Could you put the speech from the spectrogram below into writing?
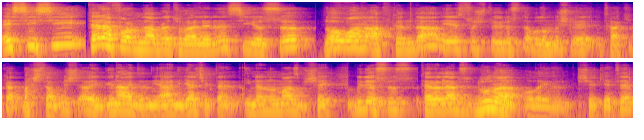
SEC Terraform laboratuvarlarının CEO'su Doğan hakkında bir suç duyurusunda bulunmuş ve tahkikat başlanmış. Evet günaydın yani gerçekten inanılmaz bir şey. Biliyorsunuz Terra Labs Luna olayının şirketi.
